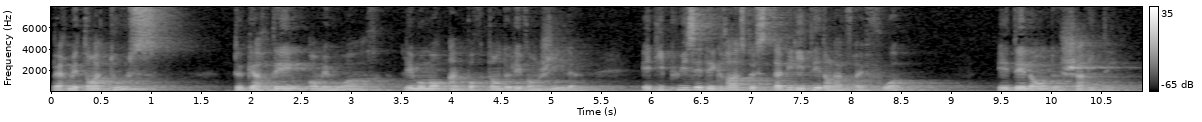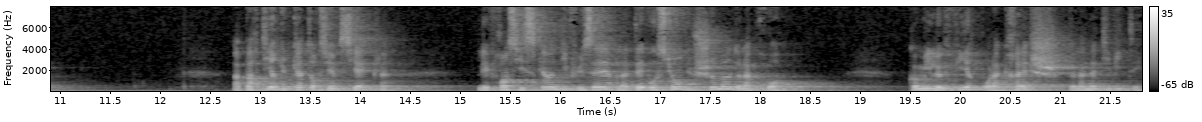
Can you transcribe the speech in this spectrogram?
permettant à tous de garder en mémoire les moments importants de l'Évangile et d'y puiser des grâces de stabilité dans la vraie foi et d'élan de charité. À partir du XIVe siècle, les franciscains diffusèrent la dévotion du chemin de la croix, comme ils le firent pour la crèche de la Nativité.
